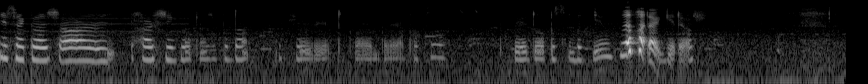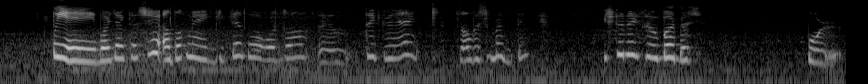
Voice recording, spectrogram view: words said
Neyse arkadaşlar her şeyi gördünüz buradan şuraya tıklayın buraya basın buraya dolmasını bekliyorum ve para geliyor. Bu ye bu arada arkadaşlar Adana'ya gideceğiz ve oradan e, tekrar çalışma değil. İşte neyse bay bay. Bye.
